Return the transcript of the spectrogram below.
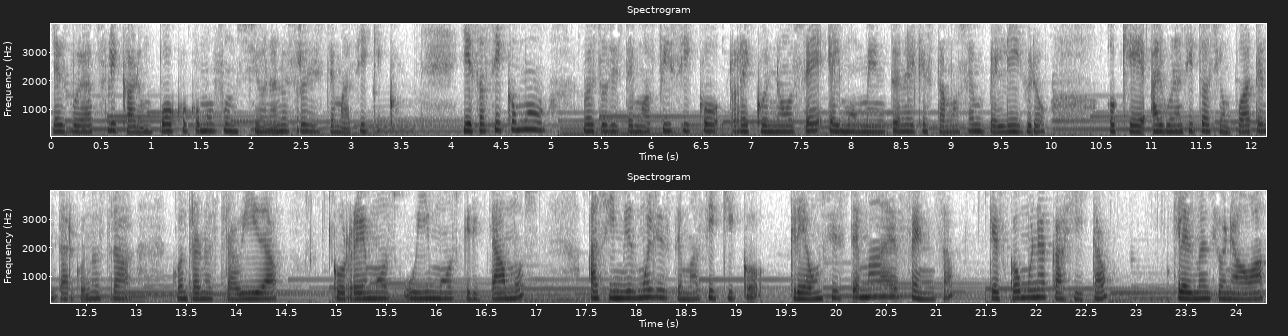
Les voy a explicar un poco cómo funciona nuestro sistema psíquico. Y es así como nuestro sistema físico reconoce el momento en el que estamos en peligro o que alguna situación pueda atentar contra nuestra vida. Corremos, huimos, gritamos. Asimismo el sistema psíquico crea un sistema de defensa que es como una cajita que les mencionaba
